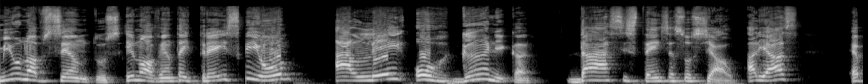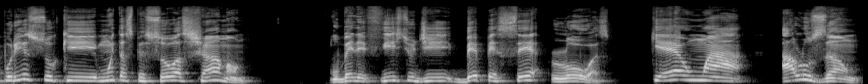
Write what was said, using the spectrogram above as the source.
1993 criou a Lei Orgânica da Assistência Social. Aliás, é por isso que muitas pessoas chamam o benefício de BPC Loas, que é uma alusão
